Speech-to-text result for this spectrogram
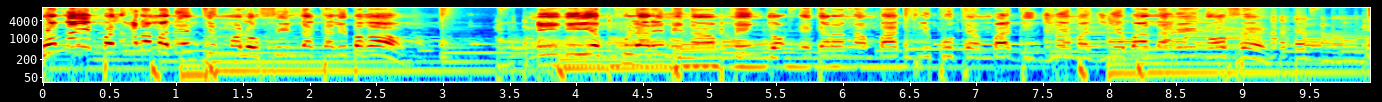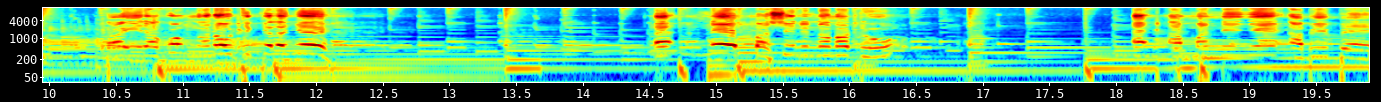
walayi bani adamaden ti malo f'i lakalibaga ni i ye kulɛri min na n bɛ n jɔ egara na n b'a kilipu kɛ n b'a di diɲɛ ma diɲɛ b'a lamɛn i nɔfɛ k'a yira ko ŋanaw tɛ kelen ye ɛ ne ye basi ni nɔnɔ dun ɛ a man di n ye a b'i bɛn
